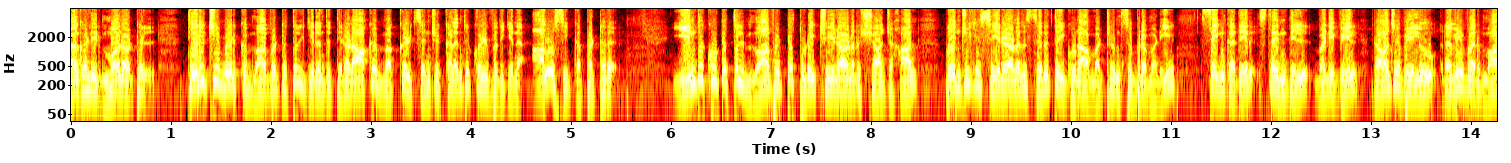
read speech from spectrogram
மகளிர் மாநாட்டில் திருச்சி மேற்கு மாவட்டத்தில் இருந்து திரளாக மக்கள் சென்று கலந்து கொள்வது என ஆலோசிக்கப்பட்டது. இந்த கூட்டத்தில் மாவட்ட துணைச் செயலாளர் ஷாஜஹான் ஒன்றிய செயலாளர் சிறுத்தை குணா மற்றும் சுப்பிரமணி செங்கதிர் செந்தில் வடிவேல் ராஜவேல் ரவிவர்மா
